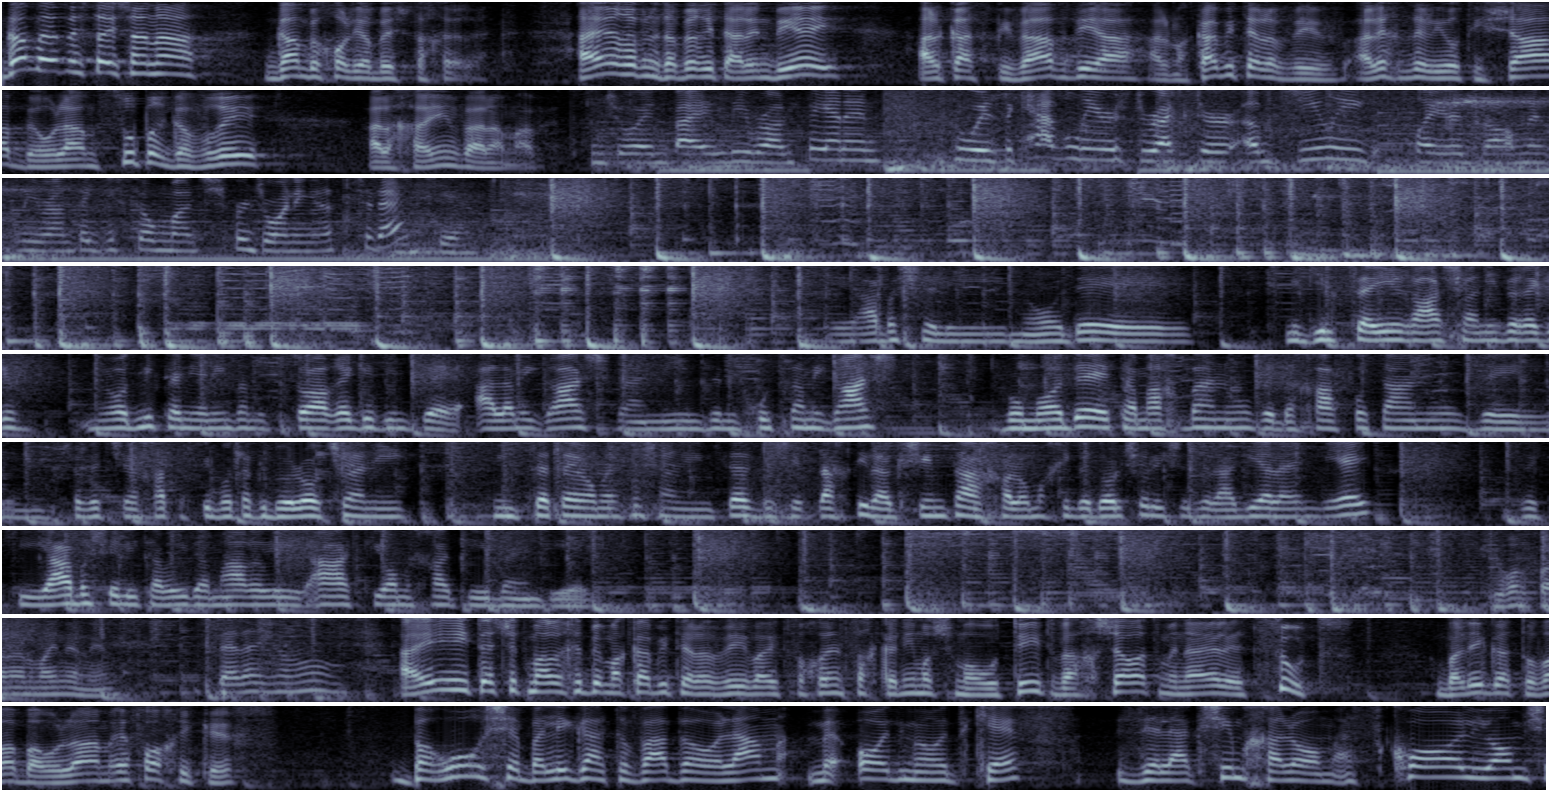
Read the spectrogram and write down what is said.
גם ביבשת הישנה, גם בכל יבשת אחרת. הערב נדבר איתה על NBA, על כספי ועבדיה, על מכבי תל אביב, על איך זה להיות אישה בעולם סופר גברי, על החיים ועל המוות. joined by Leron Fannin, who is the Cavaliers director of G League Player Development. Leron, thank you so much for joining us today. Thank you. אבא שלי מאוד, אה, מגיל צעיר, ראה שאני ורגב מאוד מתעניינים במקצוע, רגב אם זה על המגרש ואני אם זה מחוץ למגרש, והוא מאוד אה, תמך בנו ודחף אותנו, ואני חושבת שאחת הסיבות הגדולות שאני נמצאת היום איפה שאני נמצאת, ושהצלחתי להגשים את החלום הכי גדול שלי, שזה להגיע ל-NBA, זה כי אבא שלי תמיד אמר לי, את יום אחד תהיי ב-NBA. לירון פנן, מה העניינים? בסדר גמור. היית אשת מערכת במכבי תל אביב, היית סוכנת שחקנים משמעותית, ועכשיו את מנהלת צות בליגה הטובה בעולם. איפה הכי כיף? ברור שבליגה הטובה בעולם מאוד מאוד כיף, זה להגשים חלום. אז כל יום ש...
